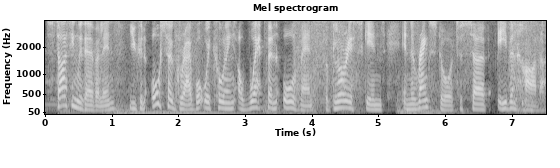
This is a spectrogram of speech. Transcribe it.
Starting with Evelynn, you can also grab what we're calling a weapon augment for glorious skins in the rank store to serve even harder.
